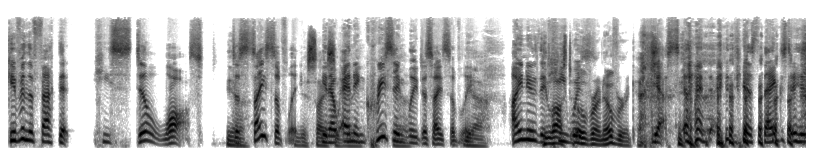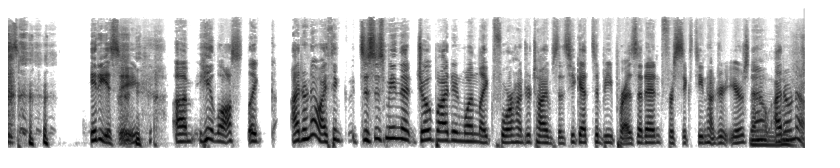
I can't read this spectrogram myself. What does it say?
given the fact that he still lost Yeah. decisively, you know, and increasingly decisively. yeah. I knew that He he, lost was over and over again. yes, and yes, thanks to his idiocy, um, he lost like I don't know. I think does this mean that Joe Biden won like 400 times? Does he get to be president for 1600 years now? I don't know.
